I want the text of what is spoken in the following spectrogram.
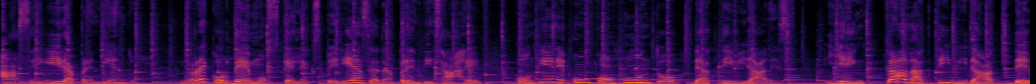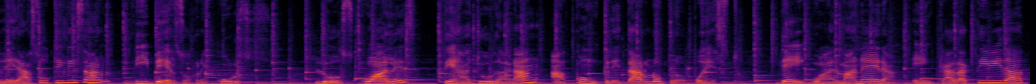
a seguir aprendiendo. Recordemos que la experiencia de aprendizaje contiene un conjunto de actividades y en cada actividad deberás utilizar diversos recursos, los cuales te ayudarán a concretar lo propuesto. De igual manera, en cada actividad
